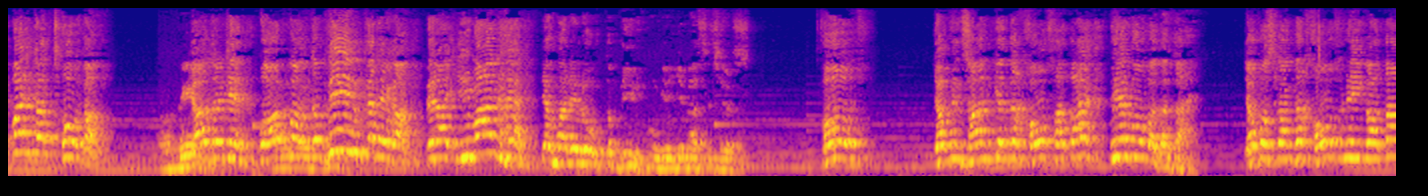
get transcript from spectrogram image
बरकत होगा। याद रखें वो आपको तब्दील करेगा। मेरा ईमान है कि हमारे लोग तब्दील होंगे ये मैसेज है। खौफ। जब इंसान के अंदर खौफ आता है फिर वो बदलता है। जब उसके अंदर खौफ नहीं आता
